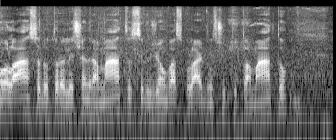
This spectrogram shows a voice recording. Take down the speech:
Olá, sou o Dr. Alexandre Amato, cirurgião vascular do Instituto Amato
